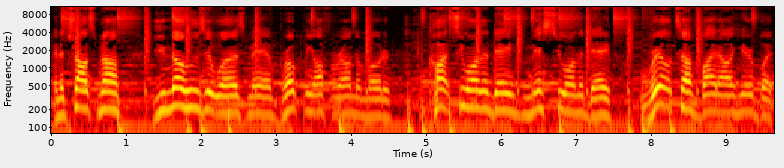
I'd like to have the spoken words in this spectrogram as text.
in the trout's mouth, you know whose it was, man. Broke me off around the motor. Caught two on the day, missed two on the day. Real tough bite out here, but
